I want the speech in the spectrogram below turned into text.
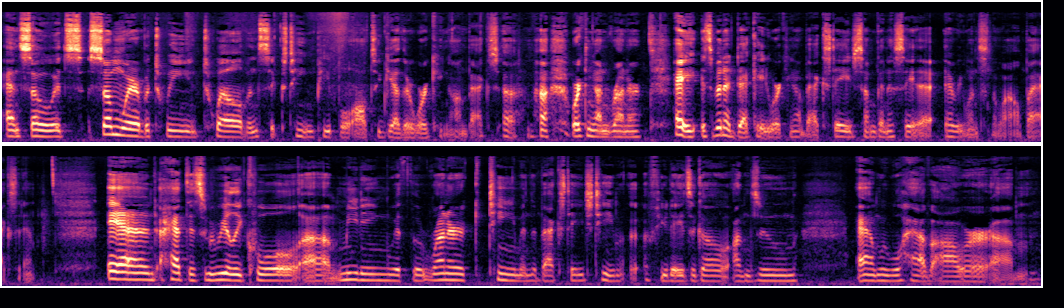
And so it's somewhere between 12 and 16 people all together working on back uh, working on runner. Hey, it's been a decade working on backstage, so I'm going to say that every once in a while by accident. And I had this really cool uh, meeting with the runner team and the backstage team a, few days ago on Zoom and we will have our um,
